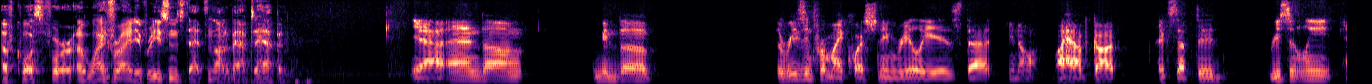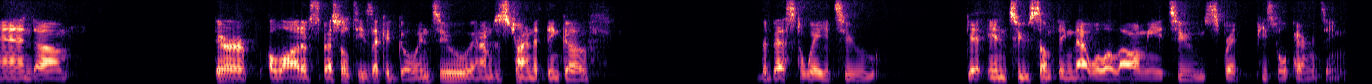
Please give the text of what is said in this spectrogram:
of course, for a wide variety of reasons, that's not about to happen. Yeah, and um, I mean the the reason for my questioning really is that you know I have got accepted recently, and um, there are a lot of specialties I could go into, and I'm just trying to think of the best way to get into something that will allow me to spread peaceful parenting.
